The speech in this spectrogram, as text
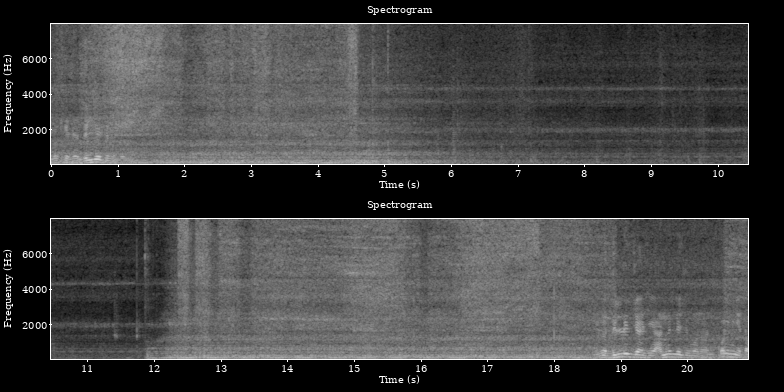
이렇게 해서 늘려주면 됩니다. 이거 늘려줘야지 안 늘려주면은 꼬입니다.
